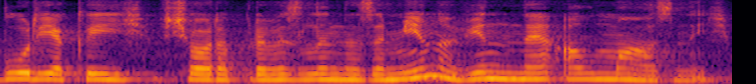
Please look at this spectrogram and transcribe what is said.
бур, який вчора привезли на заміну, він не алмазний.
